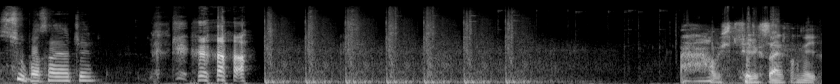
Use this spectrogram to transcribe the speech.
Super Saiyajin. Ah, Hab ich Felix einfach nicht.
